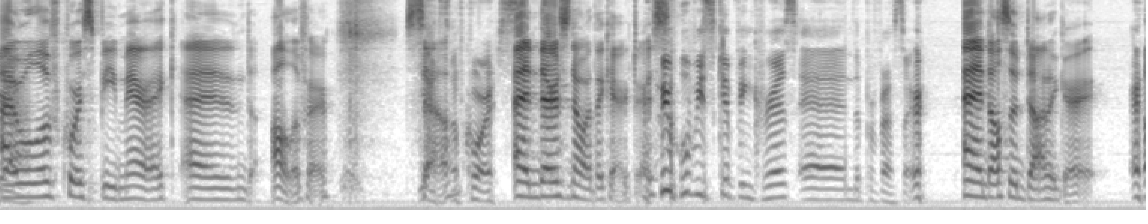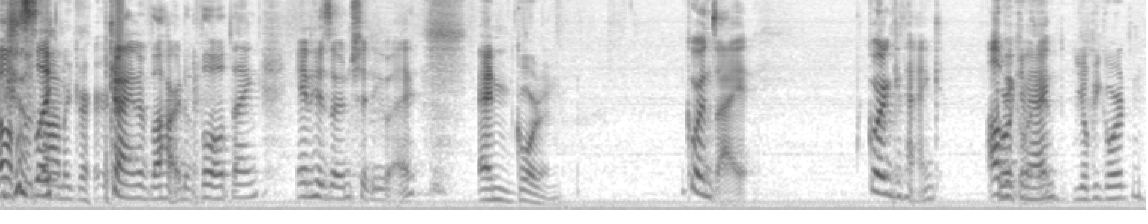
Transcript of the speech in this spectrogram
I will of course be Marek and Oliver. So Yes, of course. and there's no other characters. we will be skipping Chris and the professor. and also Doniger. And also who's like kind of the heart of the whole thing in his own shitty way. And Gordon. Gordon's alright. Gordon can hang. I'll Gordon be Gordon. hang? You'll be Gordon?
